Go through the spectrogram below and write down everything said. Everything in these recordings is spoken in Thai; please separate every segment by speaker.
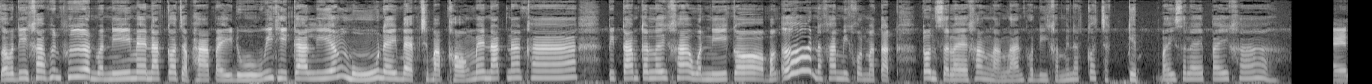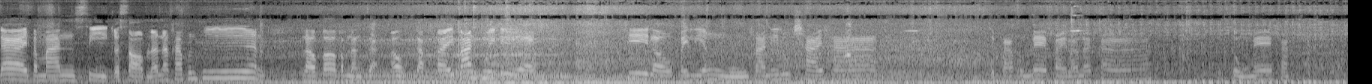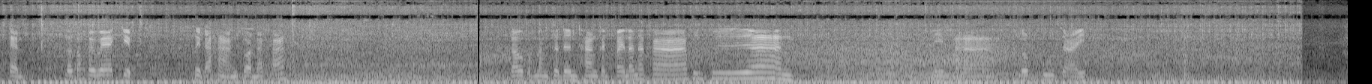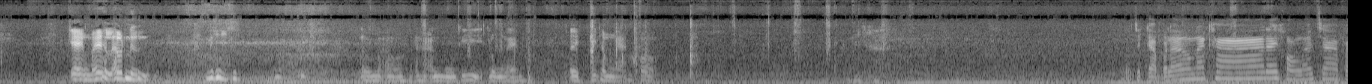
Speaker 1: สวัสดีค่ะเพื่อนๆ วันนี้แม่นัดก็จะพาไปดูวิธีการเลี้ยงหมูในแบบฉบับของแม่นัดนะคะ ติดตามกันเลยค่ะ วันนี้ก็บังเอิญนะคะ มีคนมาตัดต้นสแลข้างหลังร้านพอดีค่ะ แม่นัดก็จะเก็บใบสแลไปค่ะได้ประมาณ 4 กระสอบแล้วนะคะเพื่อนๆ เราก็กำลังจะเอากลับไปบ้านห้วยเดือดที่เราไปเลี้ยงหมูค่ะนี่ลูกชายค่ะ จะพาคุณแม่ไปแล้วนะคะส่งแม่ค่ะ แต่เราต้องไปแวะเก็บเศษอาหารก่อนนะคะ เรากำลังจะเดินทางกันไปแล้วนะคะ เพื่อนๆ นี่ค่ะ รถคู่ใจ แกล้งแม่แล้วหนึ่ง นี่ เรามาเอาอาหารหมูที่โรงแรม เอ้ย ที่ทำงานพ่อนี่ค่ะ เราจะกลับมาแล้วนะคะ ได้ของแล้วจ้าไป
